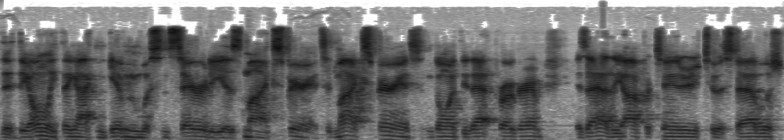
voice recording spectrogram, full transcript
the, the only thing I can give them with sincerity is my experience. And my experience in going through that program is I had the opportunity to establish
